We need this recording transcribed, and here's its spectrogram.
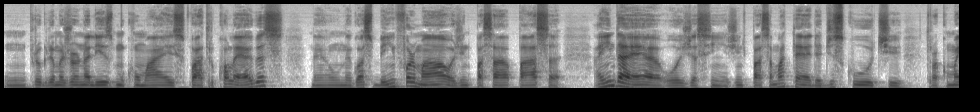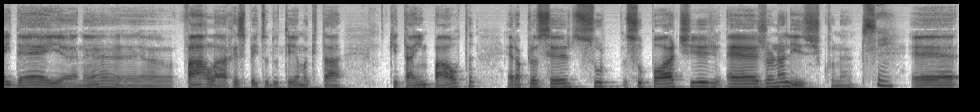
um programa jornalismo com mais quatro colegas, né? um negócio bem informal. A gente passa, passa, ainda é hoje assim, a gente passa matéria, discute, troca uma ideia, né? Eh, fala a respeito do tema que está que tá em pauta. Era para eu ser su suporte eh, jornalístico, né? Sim. É,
